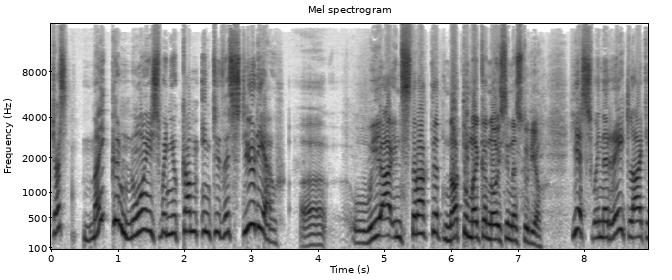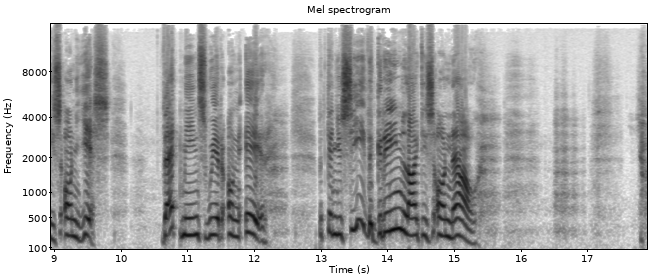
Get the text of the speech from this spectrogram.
just make a noise when you come into the studio? Uh, We are instructed not to make a noise in the studio. Yes, when the red light is on, yes. That means we're on air. But can you see the green light is on now? Yeah.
